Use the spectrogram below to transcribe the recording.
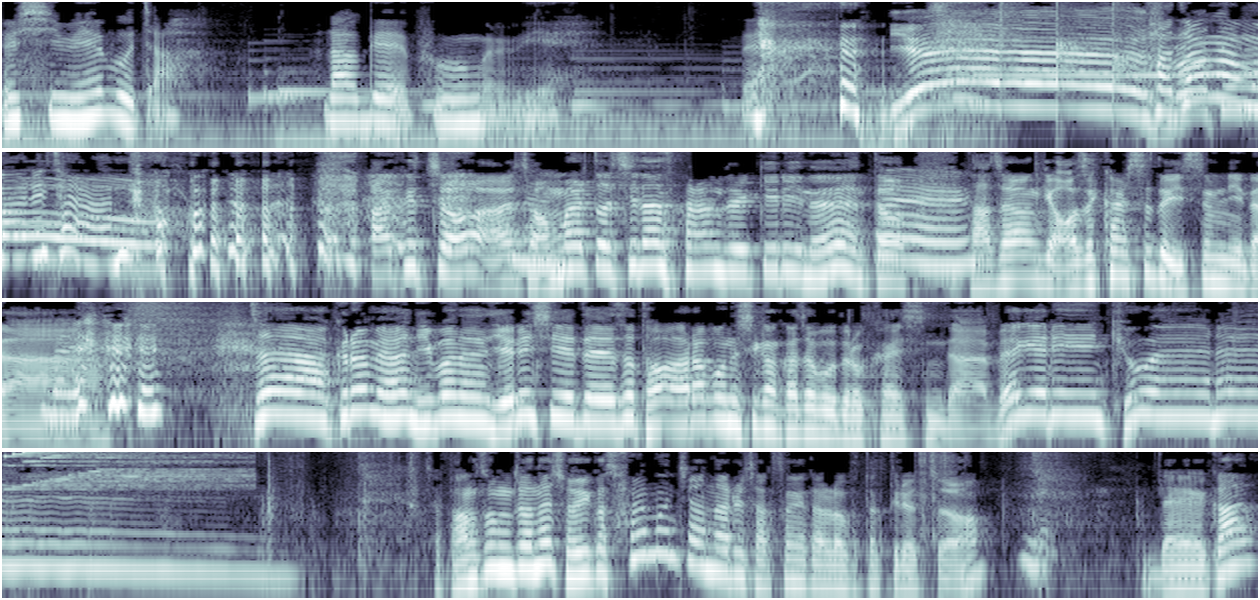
열심히 해보자. 락의 부흥을 위해. 예! 다정한 말이 잘 안 나와. 아, 그쵸. 아, 정말 또 친한 사람들끼리는 또 네. 다정한 게 어색할 수도 있습니다. 네. 자, 그러면 이번엔 예린 씨에 대해서 더 알아보는 시간 가져보도록 하겠습니다. 백예린 Q&A. 자, 방송 전에 저희가 설문지 하나를 작성해달라고 부탁드렸죠. 내가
